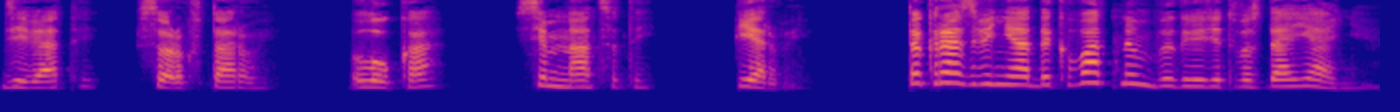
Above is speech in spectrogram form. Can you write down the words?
9, 42. Лука, 17, 1. Так разве неадекватным выглядит воздаяние?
